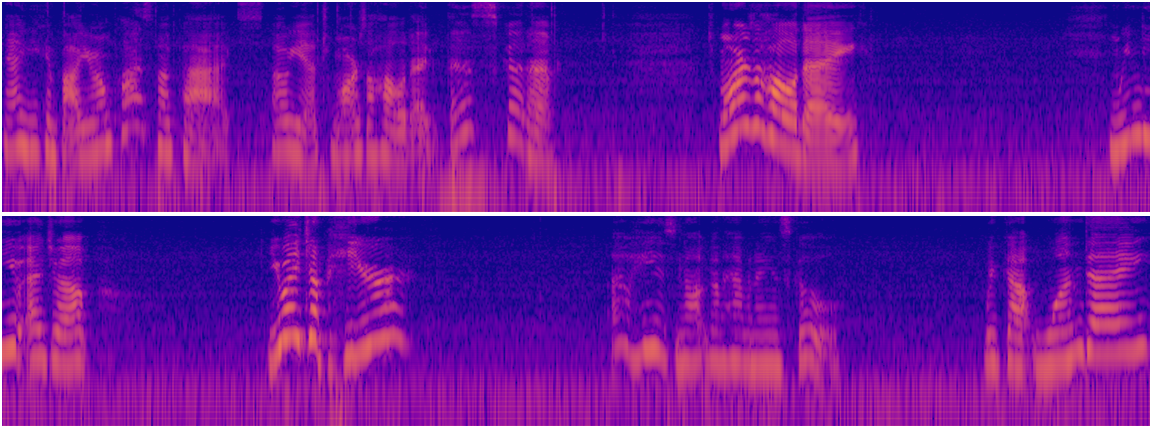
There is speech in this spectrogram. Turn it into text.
Now you can buy your own plasma packs. Oh yeah, tomorrow's a holiday. That's gotta... Tomorrow's a holiday. When do you age up? You age up here? Oh, he is not going to have an A in school. We've got one day,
